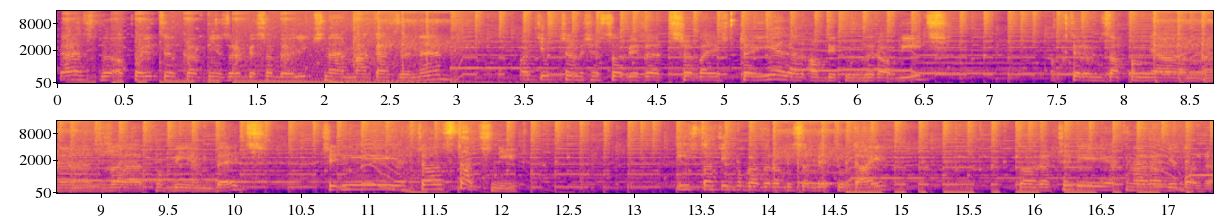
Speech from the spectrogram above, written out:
Teraz w okolicy pewnie zrobię sobie liczne magazyny. Jeszcze myślę sobie, że trzeba jeszcze jeden obiekt wyrobić o którym zapomniałem, e, że powinien być, czyli jeszcze stoczni. I stoczni chyba zrobię sobie tutaj. Dobra, czyli jak na razie dobrze.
